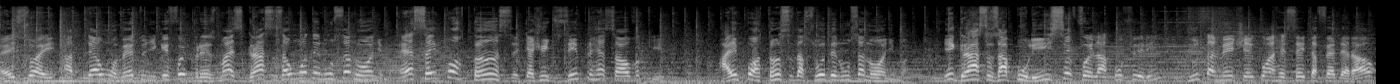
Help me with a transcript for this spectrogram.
É isso aí. Até o momento ninguém foi preso, mas graças a uma denúncia anônima. Essa é a importância que a gente sempre ressalva aqui a importância da sua denúncia anônima. E graças à polícia foi lá conferir, juntamente com a Receita Federal.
